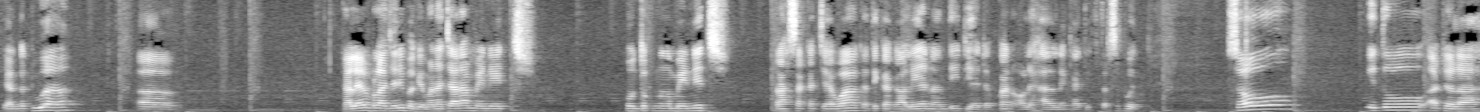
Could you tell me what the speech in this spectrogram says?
Yang kedua uh, kalian pelajari bagaimana cara manage untuk nge-manage rasa kecewa ketika kalian nanti dihadapkan oleh hal negatif tersebut. So itu adalah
